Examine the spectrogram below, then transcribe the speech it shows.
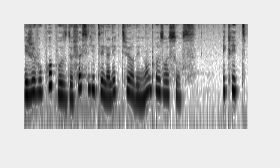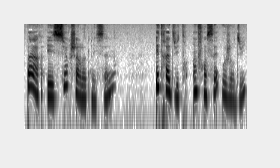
et je vous propose de faciliter la lecture des nombreuses ressources écrites par et sur Charlotte Mason et traduites en français aujourd'hui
